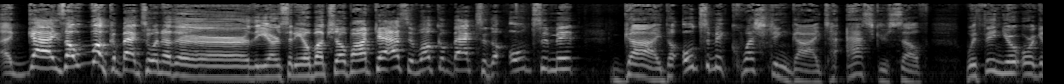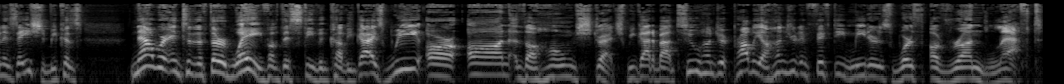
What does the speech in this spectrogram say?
Uh, guys, uh, welcome back to another The Arsenio Buck Show podcast, and welcome back to the ultimate guide, the ultimate question guide to ask yourself within your organization. Because now we're into the third wave of this Stephen Covey. Guys, we are on the home stretch. We got about 200, probably 150 meters worth of run left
